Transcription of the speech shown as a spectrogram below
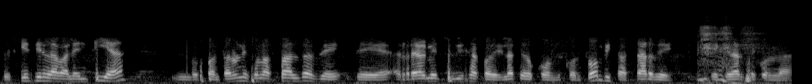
pues quién tiene la valentía, los pantalones o las faldas de, de realmente subirse a cuadrilátero con, con Trump y tratar de quedarse con la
